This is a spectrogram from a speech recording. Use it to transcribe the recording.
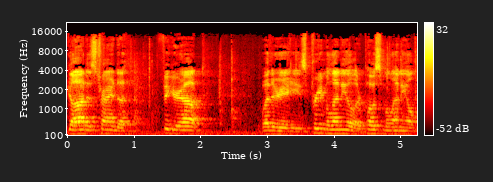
God is trying to figure out whether he's premillennial or postmillennial.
